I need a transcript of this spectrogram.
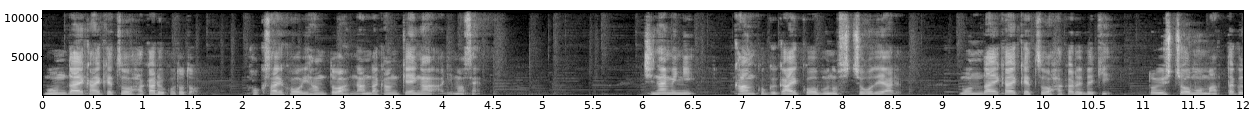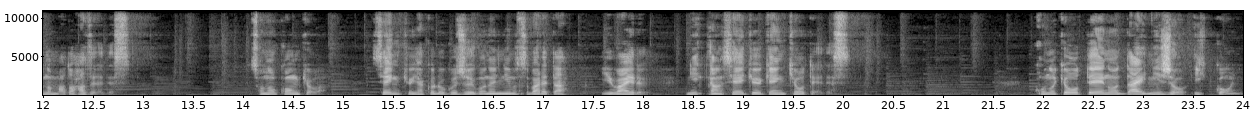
問題解決を図ることと国際法違反とは何ら関係がありません。ちなみに、韓国外交部の主張である問題解決を図るべきという主張も全くの的外れです。その根拠は、1965年に結ばれた、いわゆる日韓請求権協定です。この協定の第2条1項に、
